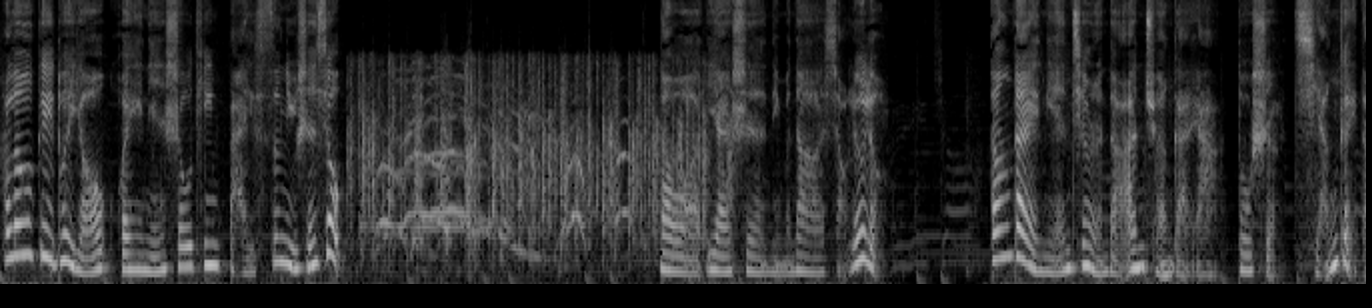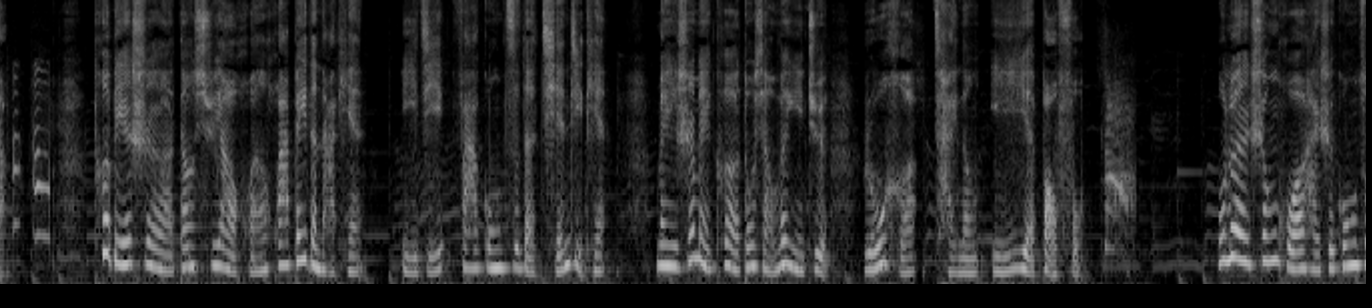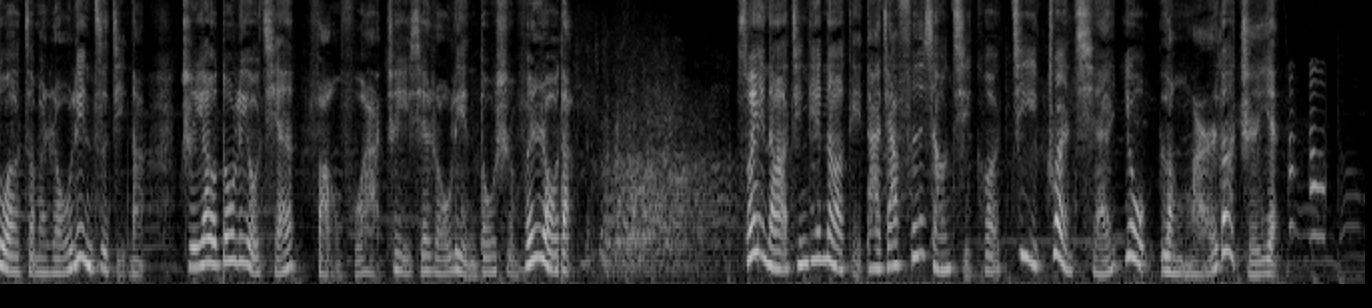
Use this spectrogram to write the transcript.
Hello，各位队友，欢迎您收听百思女神秀。那我依然是你们的小六六。当代年轻人的安全感呀，都是钱给的，特别是当需要还花呗的那天，以及发工资的前几天，每时每刻都想问一句：如何才能一夜暴富？无论生活还是工作，怎么蹂躏自己呢？只要兜里有钱，仿佛啊，这些蹂躏都是温柔的。所以呢，今天呢，给大家分享几个既赚钱又冷门的职业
